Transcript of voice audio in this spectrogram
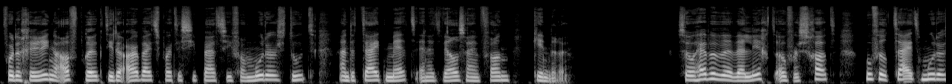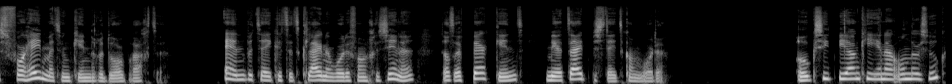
voor de geringe afbreuk die de arbeidsparticipatie van moeders doet aan de tijd met en het welzijn van kinderen. Zo hebben we wellicht overschat hoeveel tijd moeders voorheen met hun kinderen doorbrachten. En betekent het kleiner worden van gezinnen dat er per kind meer tijd besteed kan worden. Ook ziet Bianchi in haar onderzoek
